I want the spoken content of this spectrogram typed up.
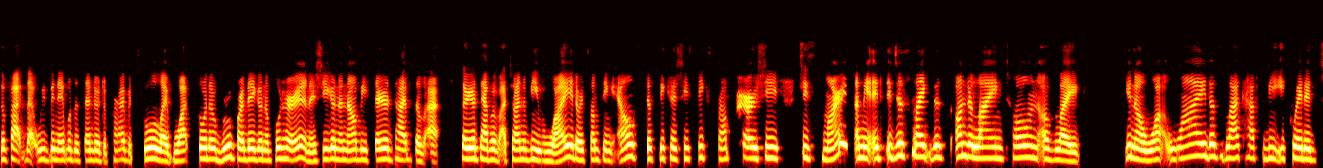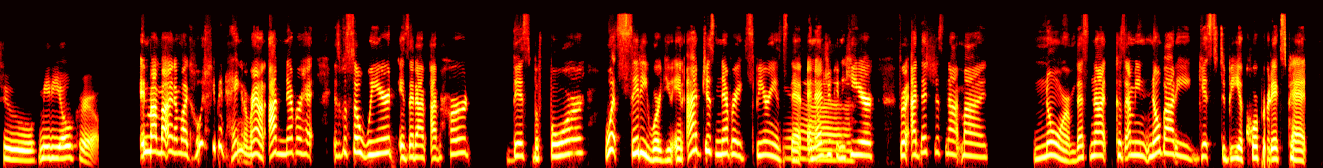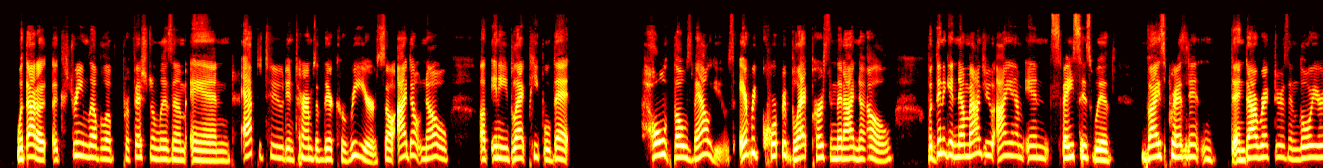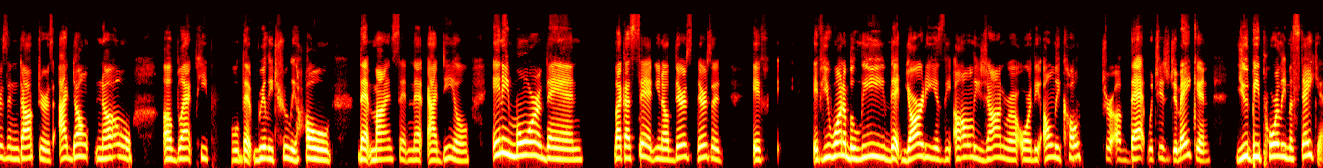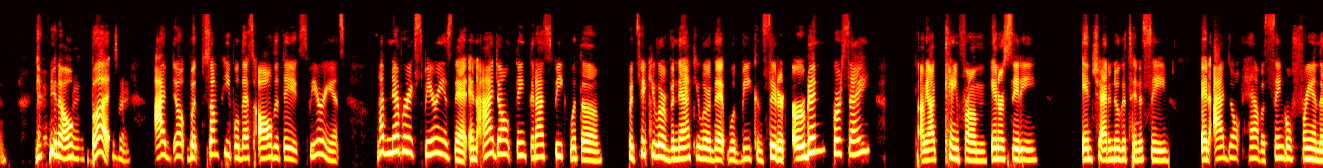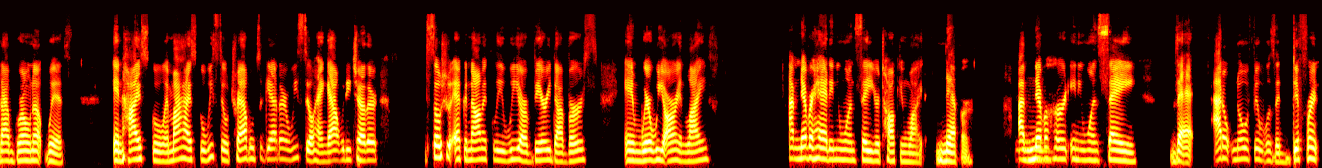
the fact that we've been able to send her to private school, like what sort of group are they going to put her in? Is she going to now be stereotypes of uh, stereotype of uh, trying to be white or something else just because she speaks proper or she she's smart? I mean, it's it's just like this underlying tone of like, you know, what why does black have to be equated to mediocre? In my mind, I'm like, who's she been hanging around? I've never had. It was so weird. Is that I've I've heard this before what city were you in? I've just never experienced yeah. that. And as you can hear, for I, that's just not my norm. That's not because I mean nobody gets to be a corporate expat without an extreme level of professionalism and aptitude in terms of their career. So I don't know of any black people that hold those values. Every corporate black person that I know, but then again, now mind you, I am in spaces with vice president and and directors and lawyers and doctors. I don't know of Black people that really truly hold that mindset and that ideal any more than, like I said, you know, there's there's a if if you want to believe that Yardie is the only genre or the only culture of that which is Jamaican, you'd be poorly mistaken. you know, right. but right. I don't but some people that's all that they experience. I've never experienced that. And I don't think that I speak with a particular vernacular that would be considered urban per se. I mean, I came from inner city in Chattanooga, Tennessee, and I don't have a single friend that I've grown up with in high school. In my high school, we still travel together, we still hang out with each other. Social economically, we are very diverse in where we are in life. I've never had anyone say you're talking white. Never. I've never mm. heard anyone say that. I don't know if it was a different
